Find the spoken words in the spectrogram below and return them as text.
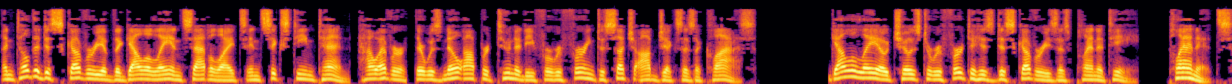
Until the discovery of the Galilean satellites in 1610, however, there was no opportunity for referring to such objects as a class. Galileo chose to refer to his discoveries as planetae planets",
